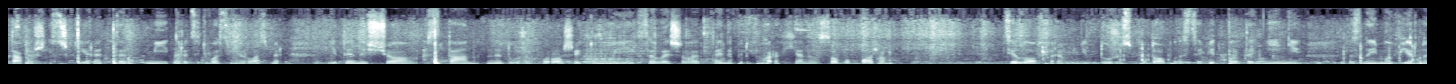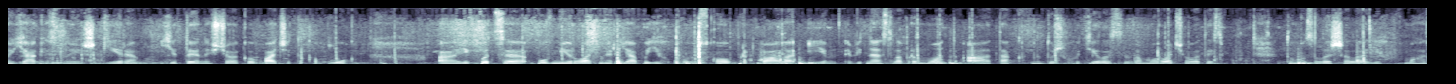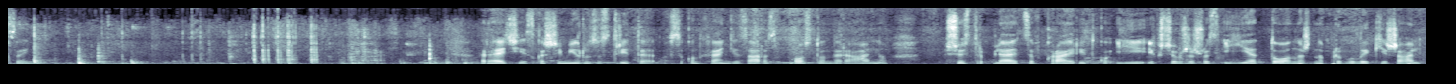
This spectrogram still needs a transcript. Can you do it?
також із шкіри. Це мій 38 розмір. Єдине, що стан не дуже хороший, тому я їх залишила. Та й на підборах я не особо ходжу. Ці лофери мені дуже сподобалися від Балданіні з неймовірно якісної шкіри. Єдине, що як ви бачите, каблук. Якби це був мій розмір, я би їх обов'язково придбала і віднесла в ремонт, а так не дуже хотілося заморочуватись, тому залишила їх в магазині. Речі з кашеміру зустріти в секонд-хенді зараз просто нереально. Щось трапляється вкрай рідко, і якщо вже щось і є, то на, превеликий жаль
